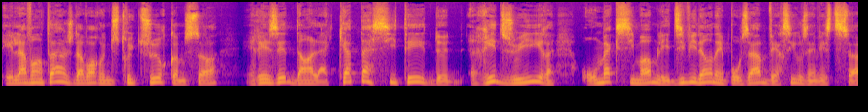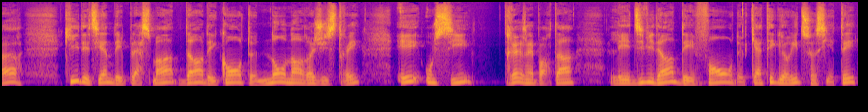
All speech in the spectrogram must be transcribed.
Et l'avantage d'avoir une structure comme ça, réside dans la capacité de réduire au maximum les dividendes imposables versés aux investisseurs qui détiennent des placements dans des comptes non enregistrés et aussi très important, les dividendes des fonds de catégorie de société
